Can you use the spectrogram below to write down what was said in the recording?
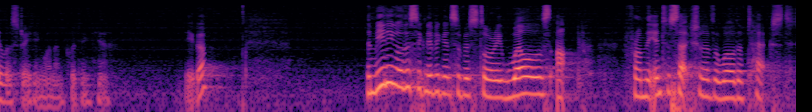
illustrating what I'm putting here. Here you go. The meaning or the significance of a story wells up from the intersection of the world of text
